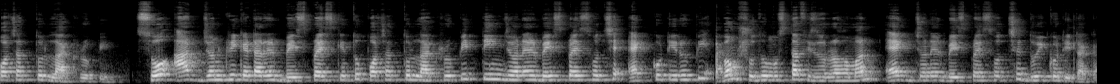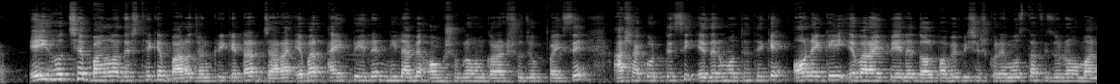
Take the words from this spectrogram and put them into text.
পঁচাত্তর লাখ রুপি। সো আট জন ক্রিকেটারের বেস প্রাইস কিন্তু পঁচাত্তর লাখ রুপি, তিন জনের বেস প্রাইস হচ্ছে এক কোটি রুপি এবং শুধু মুস্তাফিজুর রহমান একজনের বেস প্রাইস হচ্ছে দুই কোটি টাকা। এই হচ্ছে বাংলাদেশ থেকে বারো জন ক্রিকেটার যারা এবার আইপিএল এর নিলামে অংশগ্রহণ করার সুযোগ পাইছে। আশা করতেছি এদের মধ্যে থেকে অনেকেই এবার আইপিএল এ দল পাবে, বিশেষ করে মুস্তাফিজুর রহমান,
